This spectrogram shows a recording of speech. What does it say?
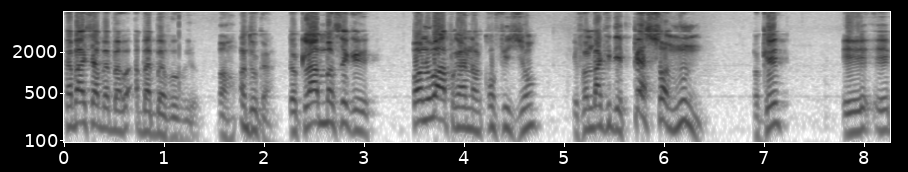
Battre bavo pour yo. Bon, en tout cas. Donc là, moi, c'est que, on va prendre en confusion. Il faut pas quitter personne, moun. OK? Et, et,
